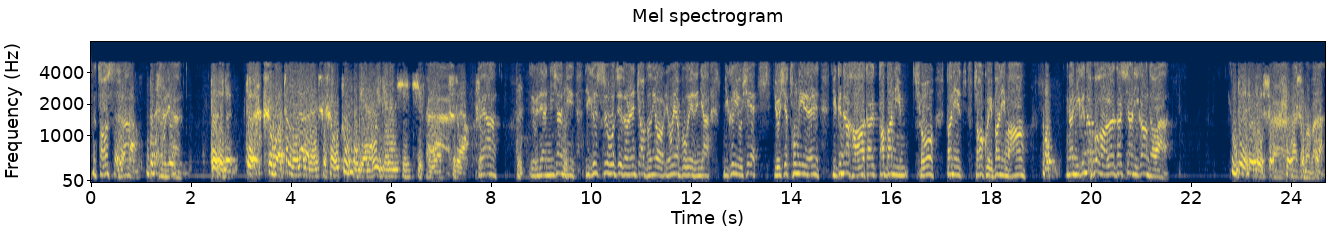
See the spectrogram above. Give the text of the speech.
那早死了，对不对？对对对对，师傅，正能量的人只是祝福别人，为别人祈祈福，哎是这样。对啊，嗯对不对？你像你，你跟师傅这种人交朋友，永远不会人家。你跟有些有些通灵人，你跟他好，他他帮你求，帮你找鬼，帮你忙。那你跟他不好了，他向你杠头啊？嗯，对对对，是那怎么办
